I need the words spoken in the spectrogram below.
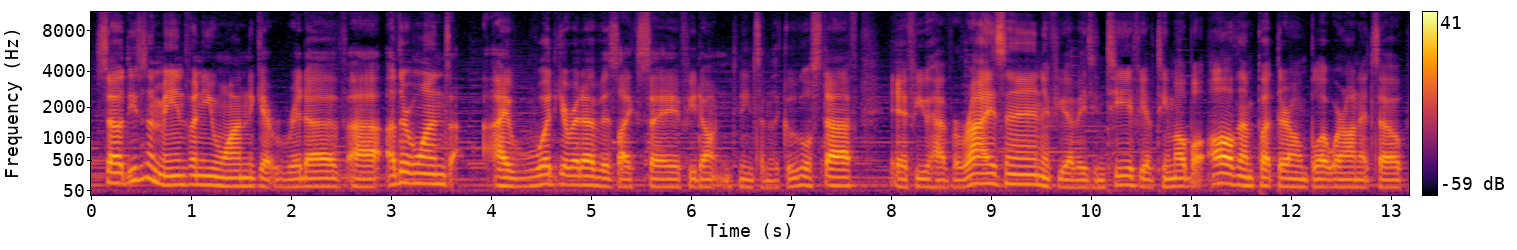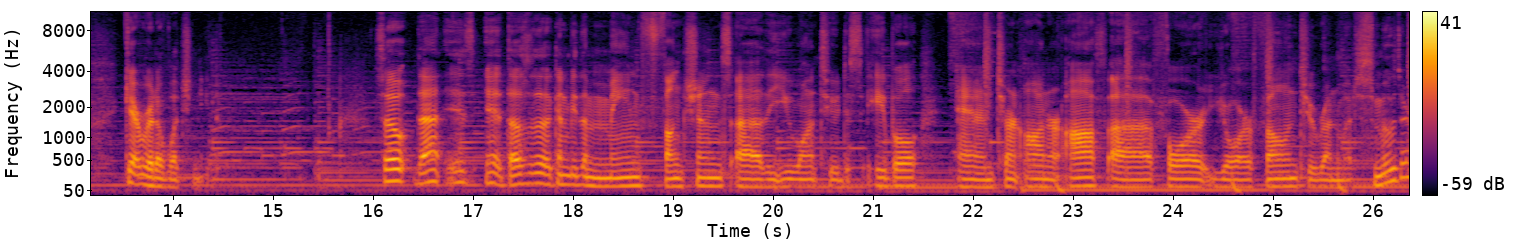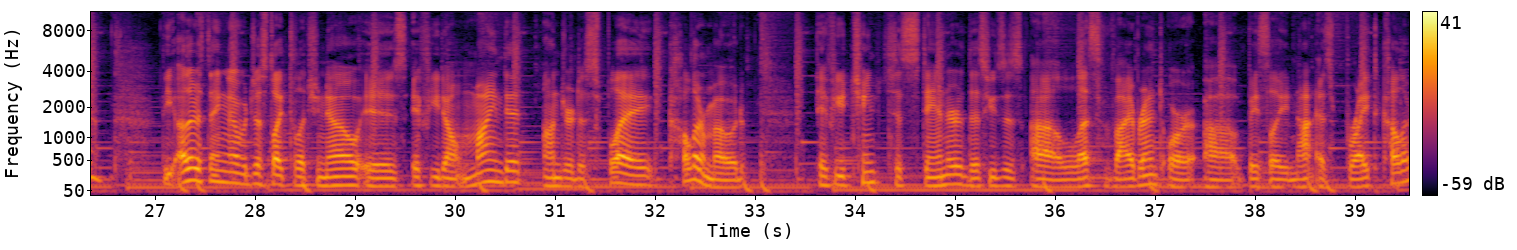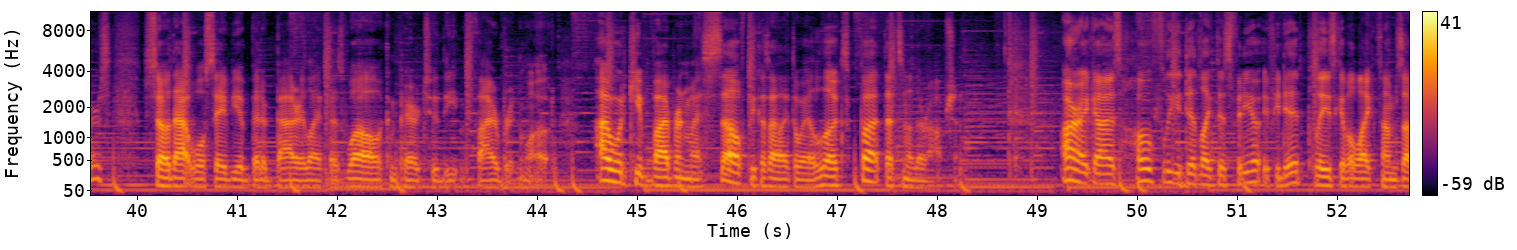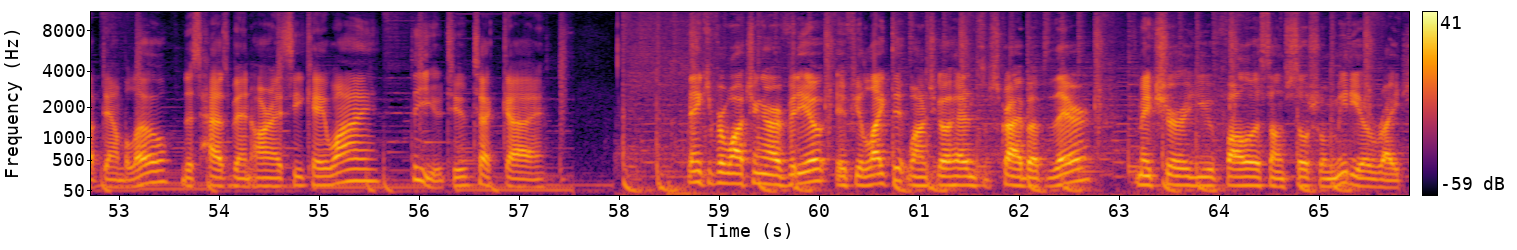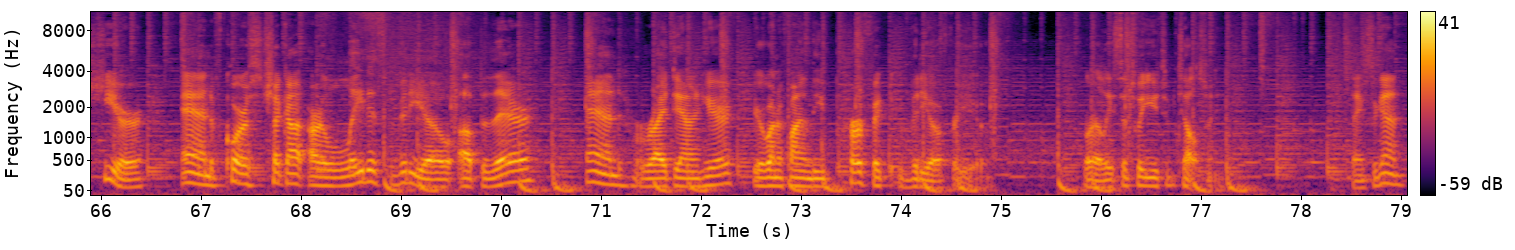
So these are the main ones you want to get rid of. Uh, other ones I would get rid of is like say if you don't need some of the Google stuff, if you have Verizon, if you have AT&T, if you have T-Mobile, all of them put their own bloatware on it. So get rid of what you need. So that is it. Those are going to be the main functions uh, that you want to disable and turn on or off uh, for your phone to run much smoother. The other thing I would just like to let you know is if you don't mind it, under display, color mode, if you change it to standard, this uses uh, less vibrant or uh, basically not as bright colors. So that will save you a bit of battery life as well compared to the vibrant mode. I would keep Vibrant myself because I like the way it looks, but that's another option. Alright guys, hopefully you did like this video. If you did, please give a like thumbs up down below. This has been R-I-C-K-Y, the YouTube Tech Guy. Thank you for watching our video. If you liked it, why don't you go ahead and subscribe up there. Make sure you follow us on social media right here. And of course, check out our latest video up there. And right down here, you're going to find the perfect video for you. Or at least that's what YouTube tells me. Thanks again.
